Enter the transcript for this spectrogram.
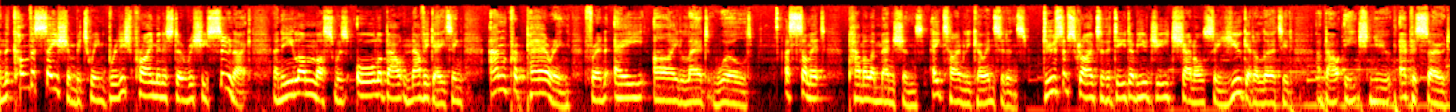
and the conversation between British Prime Minister Rishi Sunak and Elon Musk was all about navigating and preparing for an AI led world. A summit Pamela mentions, a timely coincidence. Do subscribe to the DWG channel so you get alerted about each new episode.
